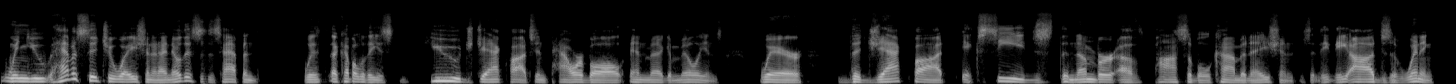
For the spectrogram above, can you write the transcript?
when you have a situation, and I know this has happened with a couple of these huge jackpots in Powerball and Mega Millions, where the jackpot exceeds the number of possible combinations, the, the odds of winning.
